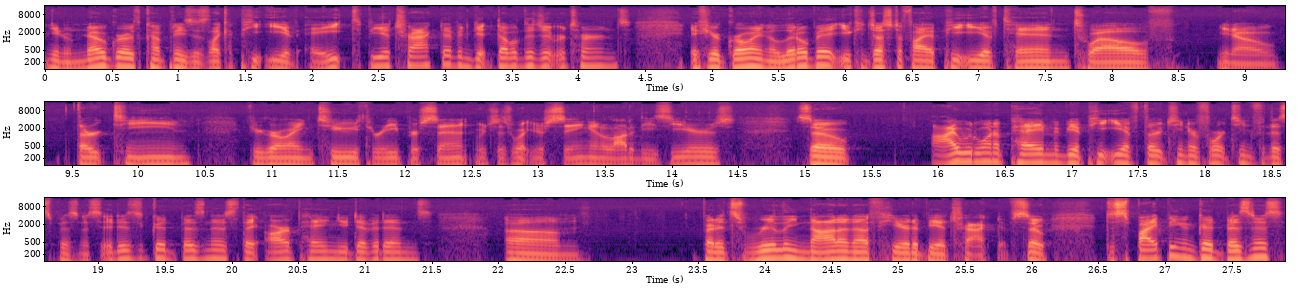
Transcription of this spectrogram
you know, no growth companies is like a PE of 8 to be attractive and get double digit returns. If you're growing a little bit, you can justify a PE of 10, 12, you know, 13 if you're growing 2 3% which is what you're seeing in a lot of these years so I would want to pay maybe a PE of 13 or 14 for this business. It is a good business. They are paying you dividends. Um, but it's really not enough here to be attractive. So, despite being a good business,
